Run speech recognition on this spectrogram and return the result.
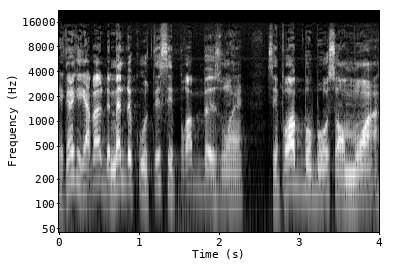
Quelqu'un qui est capable de mettre de côté ses propres besoins, ses propres bobos, son moi,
